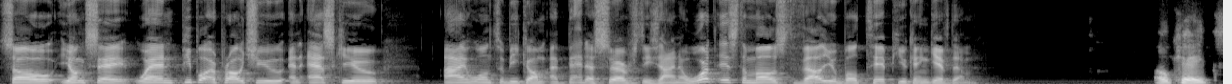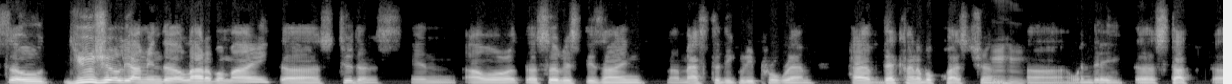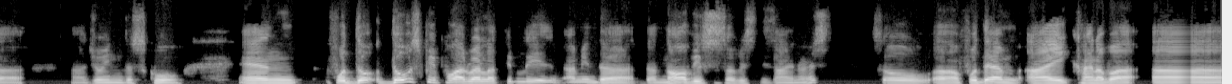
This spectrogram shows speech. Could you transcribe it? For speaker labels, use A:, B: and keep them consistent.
A: So, Yong-Se, when people approach you and ask you, I want to become a better service designer, what is the most valuable tip you can give them?
B: Okay, so usually, I mean, the, a lot of my uh, students in our the service design uh, master degree program have that kind of a question mm-hmm. uh, when they uh, start uh, uh, joining the school, and for th- those people are relatively, I mean, the the novice service designers. So for them, I kind of uh,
